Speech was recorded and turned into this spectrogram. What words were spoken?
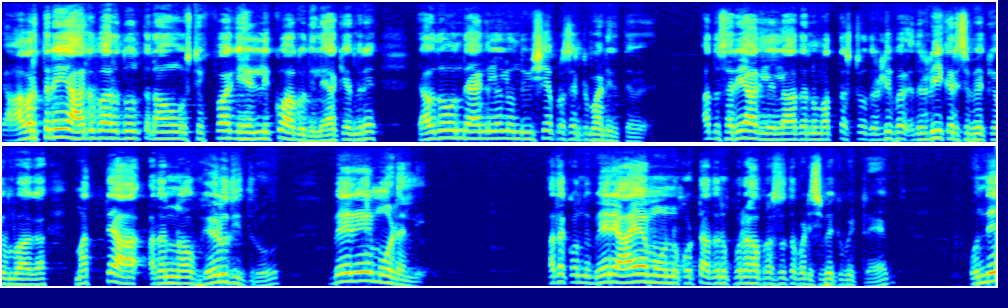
ಆವರ್ತನೆಯೇ ಆಗಬಾರದು ಅಂತ ನಾವು ಸ್ಟಿಫ್ ಆಗಿ ಹೇಳಲಿಕ್ಕೂ ಆಗೋದಿಲ್ಲ. ಯಾಕೆಂದರೆ ಯಾವುದೋ ಒಂದು ಆ್ಯಂಗಲಲ್ಲಿ ಒಂದು ವಿಷಯ ಪ್ರೆಸೆಂಟ್ ಮಾಡಿರ್ತೇವೆ. ಅದು ಸರಿಯಾಗಲಿಲ್ಲ, ಅದನ್ನು ಮತ್ತಷ್ಟು ದೃಢೀ, ದೃಢೀಕರಿಸಬೇಕೆಂಬಾಗ ಮತ್ತೆ ಅದನ್ನು ನಾವು ಹೇಳುದಿದ್ರು ಬೇರೆ ಮೋಡಲ್ಲಿ. ಅದಕ್ಕೊಂದು ಬೇರೆ ಆಯಾಮವನ್ನು ಕೊಟ್ಟು ಅದನ್ನು ಪುನಃ ಪ್ರಸ್ತುತಪಡಿಸಬೇಕು ಬಿಟ್ಟರೆ ಒಂದೇ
